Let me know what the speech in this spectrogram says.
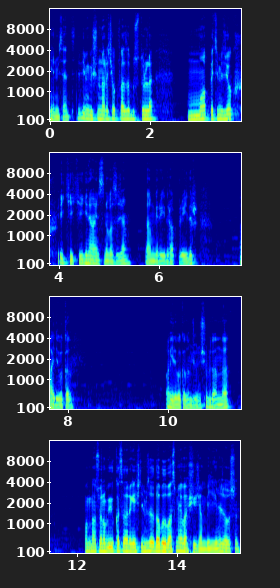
20 cent. Dediğim gibi şunlara çok fazla boosterla muhabbetimiz yok. 2-2 yine aynısını basacağım. Downgrader upgrader. Haydi bakalım. Haydi bakalım canım şuradan da. Ondan sonra büyük kasalara geçtiğimizde double basmaya başlayacağım bilginiz olsun.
